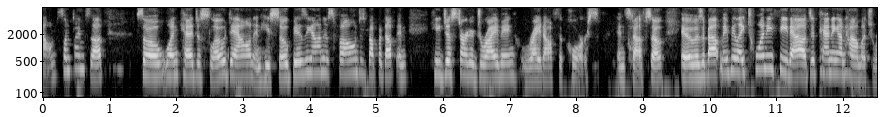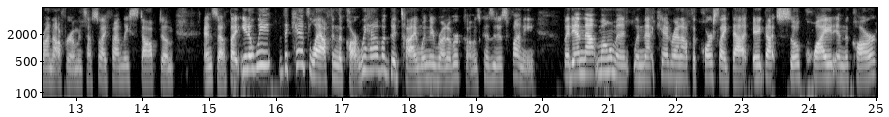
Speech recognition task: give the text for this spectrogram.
down, sometimes up. So one kid just slowed down and he's so busy on his phone, just bump it up, and he just started driving right off the course and stuff. So it was about maybe like 20 feet out, depending on how much runoff room and stuff. So I finally stopped him and stuff. But you know, we the kids laugh in the car. We have a good time when they run over cones because it is funny. But in that moment, when that kid ran off the course like that, it got so quiet in the car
